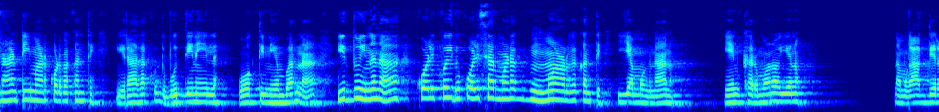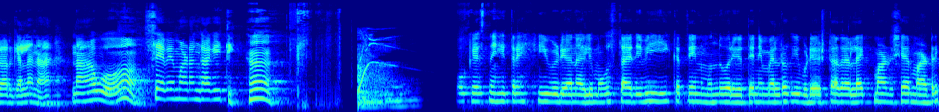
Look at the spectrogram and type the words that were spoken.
ನಾನು ಟೀ ಮಾಡ್ಕೊಡ್ಬೇಕಂತೆ ಇರಾದಕ್ಕೋಗಿ ಬುದ್ಧಿನೇ ಇಲ್ಲ. ಹೋಗ್ತೀನಿ ಎಂಬರ್ನ ಇದ್ದು ಇನ್ನನ ಕೋಳಿ ಕೊಯ್ದು ಕೋಳಿ ಸಾರು ಮಾಡಕ್ ಮಾಡ್ಬೇಕಂತೆ. ಈ ಅಮ್ಮಗ್ ನಾನು. ಏನ್ ಕರ್ಮನೋ ಏನೋ. ನಮ್ಗೆ ಆಗ್ದಿರೋರ್ಗೆಲ್ಲನ ನಾವು ಸೇವೆ ಮಾಡಂಗಾಗೈತಿ. ಹ್ಮ್ ಓಕೆ ಸ್ನೇಹಿತರೆ, ಈ ವಿಡಿಯೋನ ಇಲ್ಲಿ ಮುಗಿಸ್ತಾ ಇದ್ದೀವಿ ಈ ಕಥೆಯನ್ನು ಮುಂದುವರಿಯುತ್ತೆ. ನಿಮ್ಮೆಲ್ಲರಿಗೂ ಈ ವಿಡಿಯೋ ಇಷ್ಟ ಆದರೆ ಲೈಕ್ ಮಾಡಿ ಶೇರ್ ಮಾಡಿರಿ.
